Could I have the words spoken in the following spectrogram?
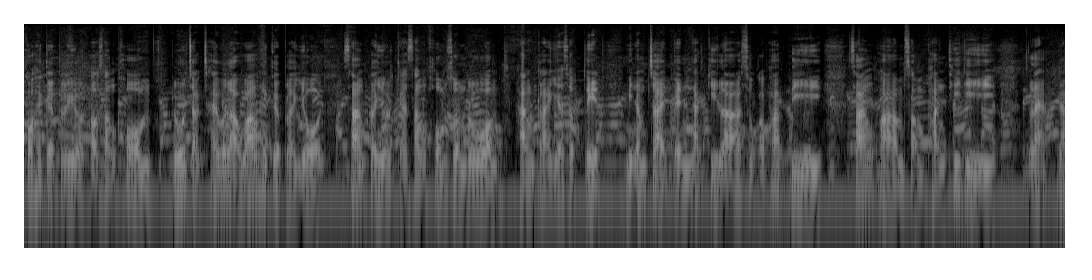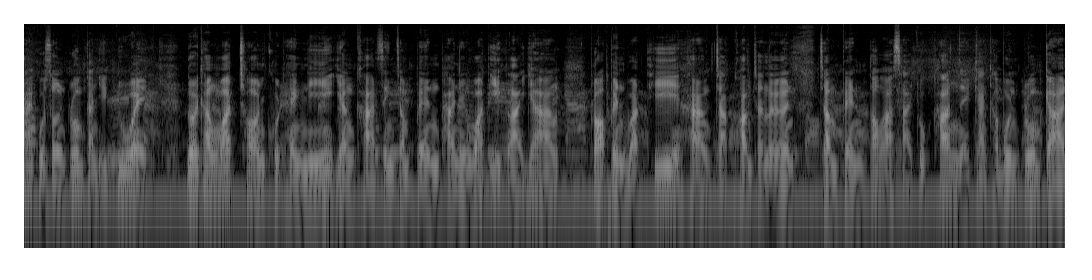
ขอให้เกิดประโยชน์ต่อสังคม รู้จักใช้เวลาว่างให้เกิดประโยชน์ สร้างประโยชน์แก่สังคมส่วนรวม ห่างไกลยาเสพติด มีน้ำใจเป็นนักกีฬาสุขภาพดี สร้างความสัมพันธ์ที่ดี และได้กุศลร่วมกันอีกด้วย โดยทางวัดชอนขุดแห่งนี้ยังขาดสิ่งจำเป็นภายในวัดอีกหลายอย่าง เพราะเป็นวัดที่ห่างจากความเจริญจำเป็นต้องอาศัยทุกท่านในการทำบุญร่วมกัน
